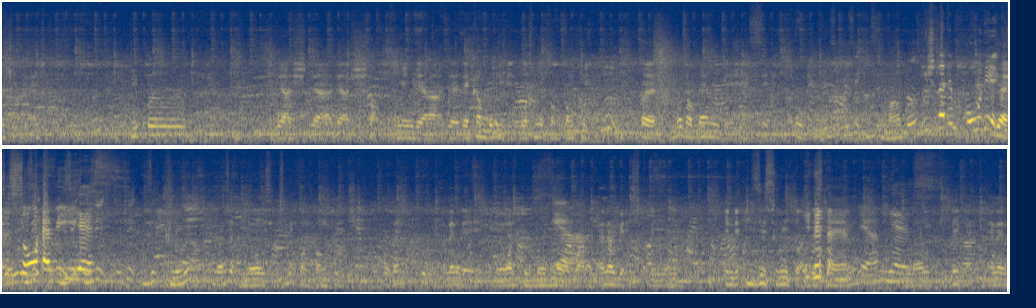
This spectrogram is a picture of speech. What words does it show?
Okay. People, they are, they are, they are shocked. I mean, they, are, they, they can't believe it was made from concrete. Hmm. Because most of them, they say, oh, is it, is it marble? You should let them hold it because Yeah, it's is so it- heavy. Is it, Yes. is it, is it, is it clay? They said, no, it's, it's made from concrete. So then, and then they, they want to know more Yeah. about it. And then we explain. In the easiest way to understand. Yeah. Yes. And then, they, and then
